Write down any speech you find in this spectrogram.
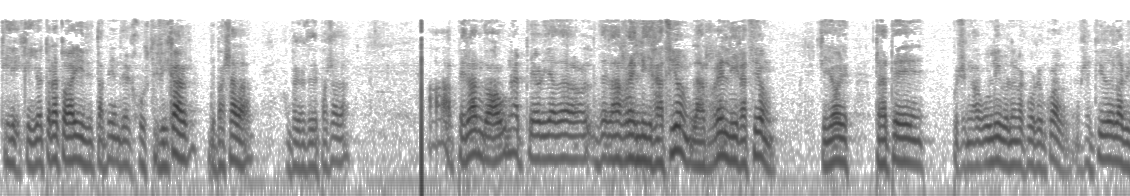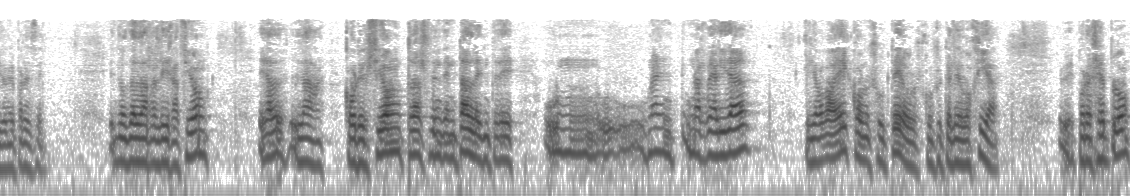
que, yo trato ahí también de justificar de pasada, de pasada, apelando a una teoría de la, religación, la religación, que yo traté pues en algún libro, no me acuerdo en cuál, en el sentido de la vida me parece, en donde la religación era la conexión trascendental entre una, realidad que llevaba él con su teos, con su teleología. Eh, por ejemplo,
